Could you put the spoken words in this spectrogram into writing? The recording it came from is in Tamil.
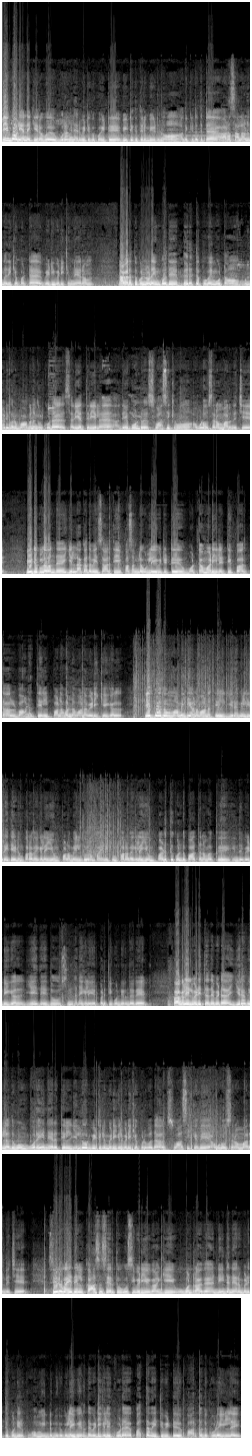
தீபாவளி அன்னைக்கு இரவு உறவினர் வீட்டுக்கு போயிட்டு வீட்டுக்கு திரும்பி இருந்தோம். அது கிட்டத்தட்ட அரசால் அனுமதிக்கப்பட்ட வெடி வெடிக்கும் நேரம். நகரத்துக்குள் நுழையும் போது பெருத்த புகை மூட்டம். முன்னாடி வரும் வாகனங்கள் கூட சரியா தெரியல. அதே போன்று சுவாசிக்கவும் அவ்வளவு சிரமமா இருந்துச்சு. வீட்டுக்குள்ள வந்து எல்லா கதவையும் சாத்தி பசங்களை உள்ளே விட்டுட்டு மொட்டை மாடியில் எட்டி பார்த்தால் வானத்தில் பல வண்ண வான வேடிக்கைகள். எப்போதும் அமைதியான வானத்தில் இரவில் இறை தேடும் பறவைகளையும் பல மைல் தூரம் பயணிக்கும் பறவைகளையும் படுத்துக்கொண்டு பார்த்த நமக்கு இந்த வெடிகள் ஏதேதோ சிந்தனைகளை ஏற்படுத்தி கொண்டிருந்தது. பகலில் வெடித்ததை விட இரவில் அதுவும் ஒரே நேரத்தில் எல்லோர் வீட்டிலும் வெடிகள் வெடிக்கப்படுவதால் சுவாசிக்கவே அவ்வளோ சிரமமாக இருந்துச்சு. சிறு வயதில் காசு சேர்த்து ஊசி வெடியை வாங்கி ஒவ்வொன்றாக நீண்ட நேரம் வெடித்துக் கொண்டிருப்போம். இன்று மிக விலை உயர்ந்த வெடிகளை கூட பத்த வைத்துவிட்டு பார்ப்பது கூட இல்லை.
